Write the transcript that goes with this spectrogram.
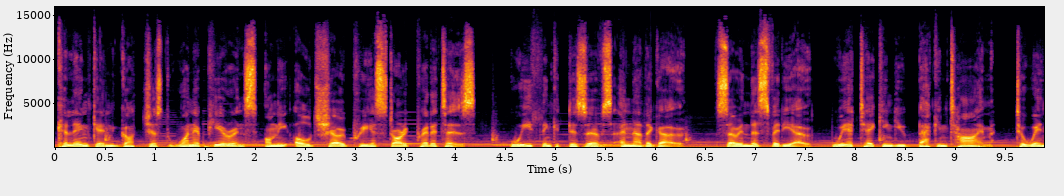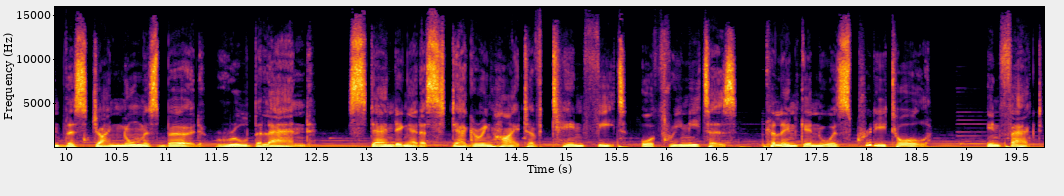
Kelenken got just one appearance on the old show Prehistoric Predators. We think it deserves another go. So in this video, we're taking you back in time to when this ginormous bird ruled the land. Standing at a staggering height of 10 feet or 3 meters, Kelenken was pretty tall. In fact,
